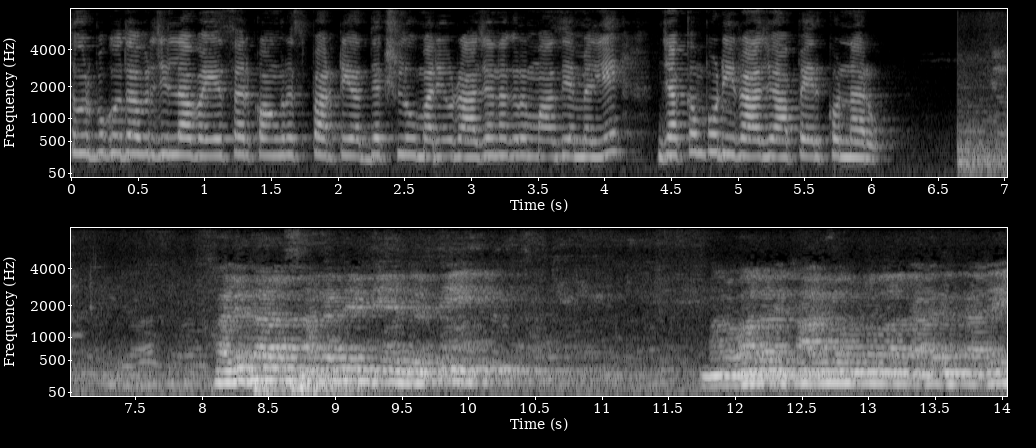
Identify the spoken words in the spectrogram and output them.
తూర్పుగోదావరి జిల్లా వైఎస్ఆర్ కాంగ్రెస్ పార్టీ అధ్యక్షులు మరియు రాజానగరం మాజీ ఎమ్మెల్యే జక్కంపూడి రాజా పేర్కొన్నారు. ఫలితాల సంగతి ఏంటి అని చెప్పి మన వాళ్ళని కారులో ఉన్న వాళ్ళకి అడగంగానే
